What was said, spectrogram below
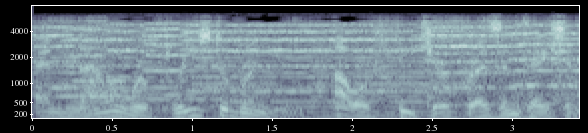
And now we're pleased to bring you our feature presentation.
